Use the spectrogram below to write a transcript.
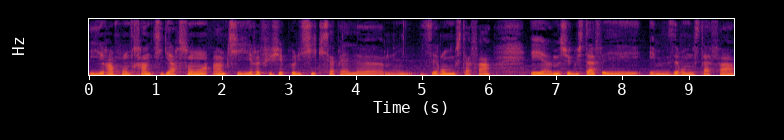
Il rencontre un petit garçon, un petit réfugié politique qui s'appelle euh, Zéro Mustapha. Et euh, Monsieur Gustave et, et Zéro Mustapha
